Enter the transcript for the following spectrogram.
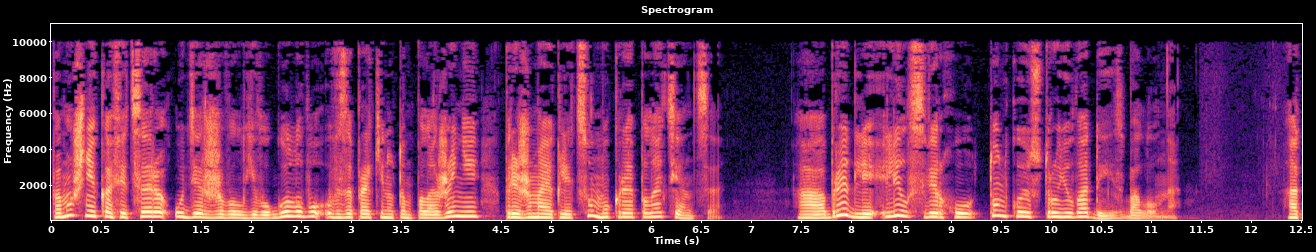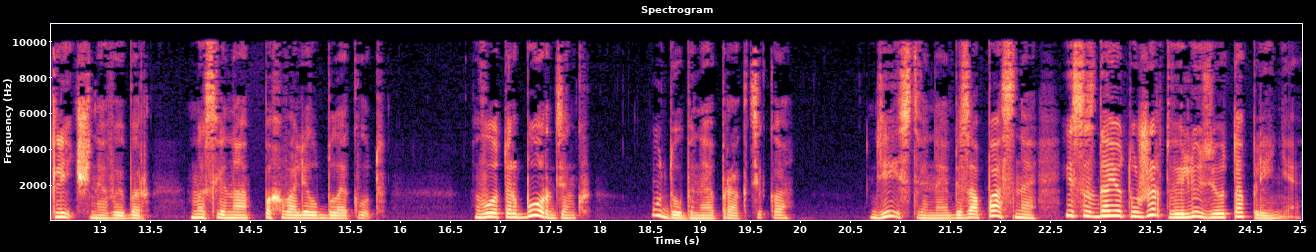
Помощник офицера удерживал его голову в запрокинутом положении, прижимая к лицу мокрое полотенце, а Брэдли лил сверху тонкую струю воды из баллона. «Отличный выбор», — мысленно похвалил Блэквуд. «Вотербординг — удобная практика» действенная, безопасная и создает у жертвы иллюзию утопления.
